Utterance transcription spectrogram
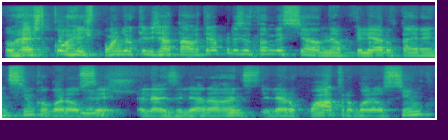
O resto corresponde ao que ele já estava até apresentando esse ano, né? Porque ele era o Tyrant 5, agora é o 6. Aliás, ele era antes, ele era o 4, agora é o 5.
